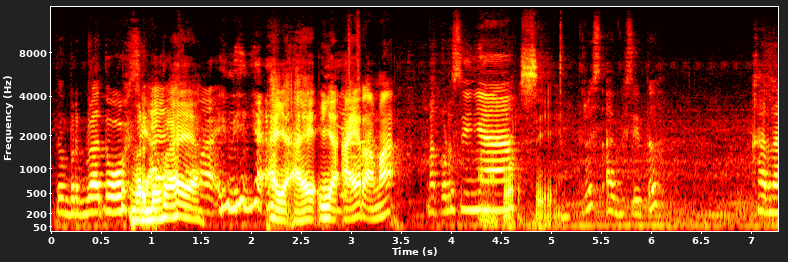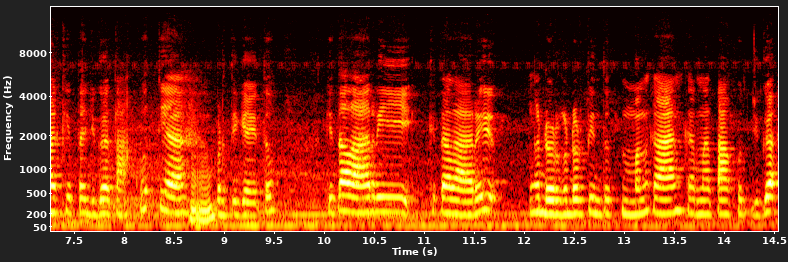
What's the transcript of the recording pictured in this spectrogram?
tuh berdua tuh si Berdua air ya? sama ininya Ah, iya, air, iya, Iya. air sama nah kursinya kursi. terus abis itu karena kita juga takut ya Mhm. bertiga itu kita lari kita lari ngedor-ngedor pintu temen kan karena takut juga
